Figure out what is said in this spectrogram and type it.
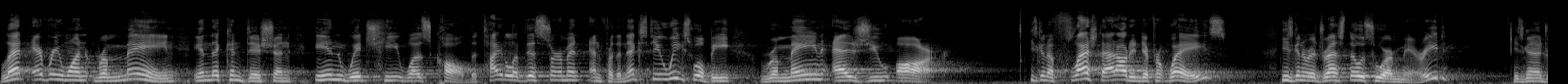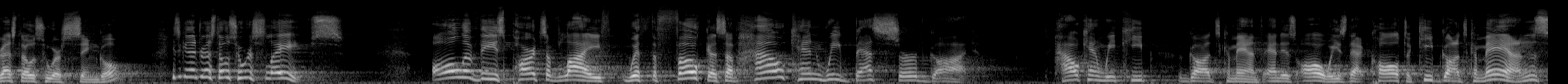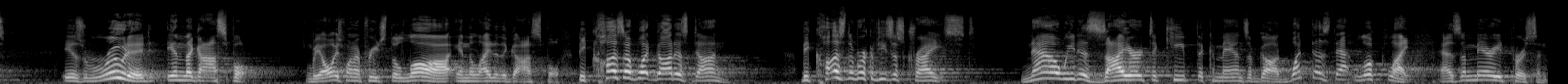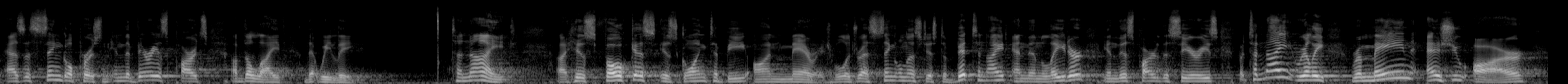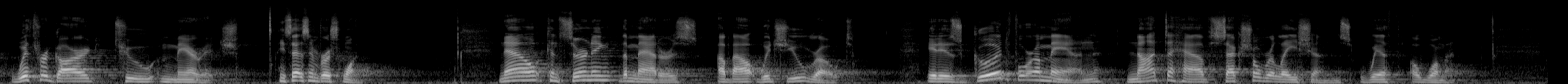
Let everyone remain in the condition in which he was called. The title of this sermon and for the next few weeks will be Remain as You Are. He's going to flesh that out in different ways. He's going to address those who are married, he's going to address those who are single, he's going to address those who are slaves. All of these parts of life with the focus of how can we best serve God? How can we keep God's commands? And as always, that call to keep God's commands is rooted in the gospel. We always want to preach the law in the light of the gospel because of what God has done, because of the work of Jesus Christ. Now we desire to keep the commands of God. What does that look like as a married person, as a single person, in the various parts of the life that we lead? Tonight, uh, his focus is going to be on marriage. We'll address singleness just a bit tonight and then later in this part of the series. But tonight, really, remain as you are with regard to marriage. He says in verse 1 Now, concerning the matters about which you wrote, it is good for a man not to have sexual relations with a woman.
